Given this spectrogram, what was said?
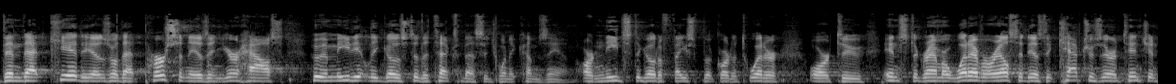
than that kid is or that person is in your house who immediately goes to the text message when it comes in or needs to go to Facebook or to Twitter or to Instagram or whatever else it is that captures their attention.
